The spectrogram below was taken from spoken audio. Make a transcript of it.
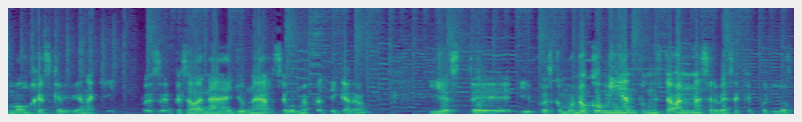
monjes que vivían aquí, pues empezaban a ayunar, según me platicaron, y este, y pues como no comían, pues necesitaban una cerveza que pues los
